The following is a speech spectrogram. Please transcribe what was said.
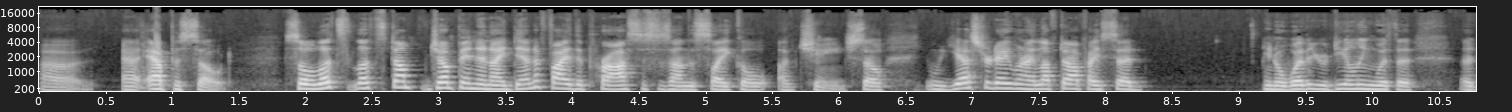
uh, episode. So let's let's dump, jump in and identify the processes on the cycle of change. So yesterday when I left off, I said you know whether you're dealing with a, a,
